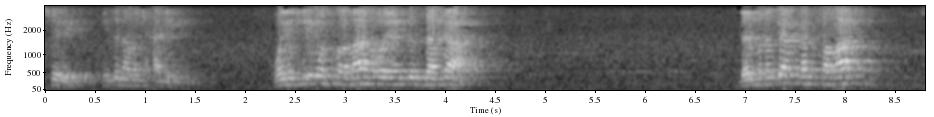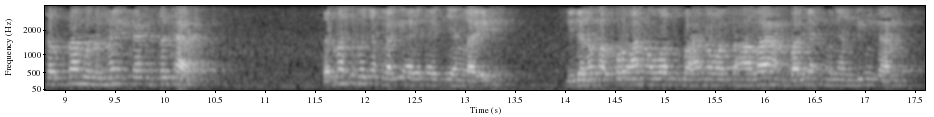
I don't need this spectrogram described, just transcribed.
syirik. Itu namanya hanif. Wa yuqimus shalah wa zakat dan menegakkan salat serta menunaikan zakat. Dan masih banyak lagi ayat-ayat yang lain di dalam Al-Qur'an Allah Subhanahu wa taala banyak menyandingkan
